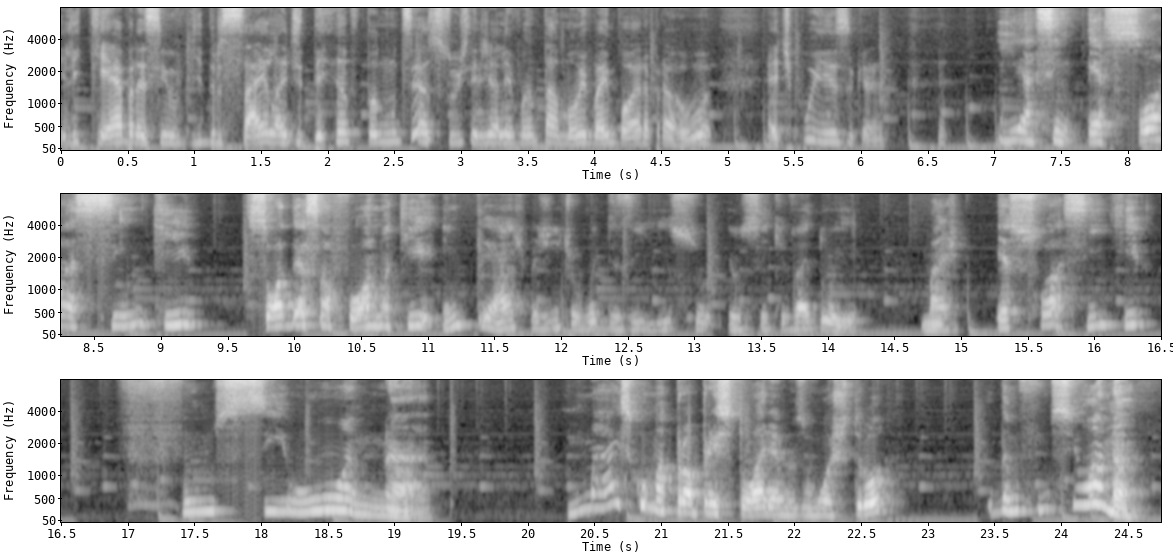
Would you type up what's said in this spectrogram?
ele quebra, assim, o vidro sai lá de dentro, todo mundo se assusta, ele já levanta a mão e vai embora pra rua. É tipo isso, cara. E assim, é só assim que, só dessa forma que, entre aspas, gente, eu vou dizer isso, eu sei que vai doer, mas é só assim que funciona. Mas como a própria história nos mostrou, não funciona.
